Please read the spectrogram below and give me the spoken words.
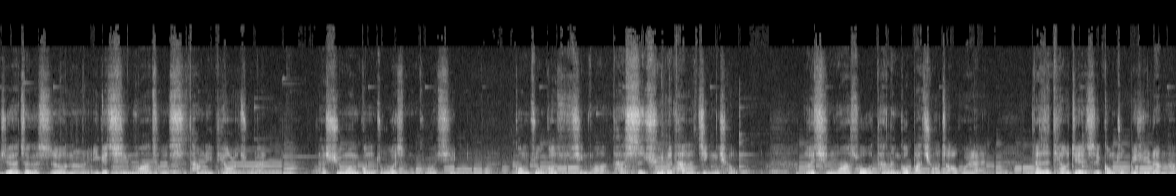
就在这个时候呢，一个青蛙从池塘里跳了出来。他询问公主为什么哭泣。公主告诉青蛙，她失去了她的金球。而青蛙说，她能够把球找回来，但是条件是公主必须让她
